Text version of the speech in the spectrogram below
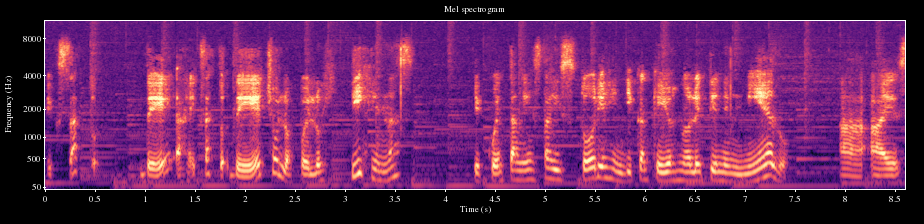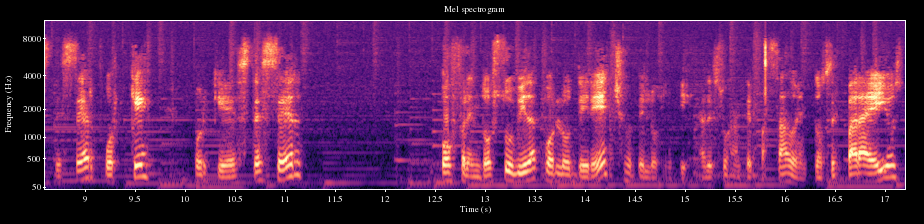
exacto de, exacto. De hecho, los pueblos indígenas que cuentan estas historias indican que ellos no le tienen miedo a, este ser. ¿Por qué? Porque este ser ofrendó su vida por los derechos de los indígenas, de sus antepasados. Entonces, para ellos,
